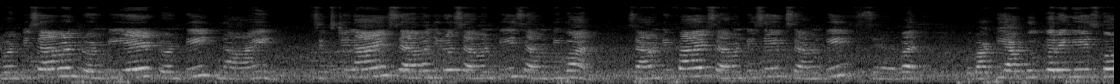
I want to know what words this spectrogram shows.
twenty seven twenty eight twenty nine sixty nine seven zero seventy seventy one seventy five seventy six seventy seven तो बाकी आप खुद करेंगे इसको।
